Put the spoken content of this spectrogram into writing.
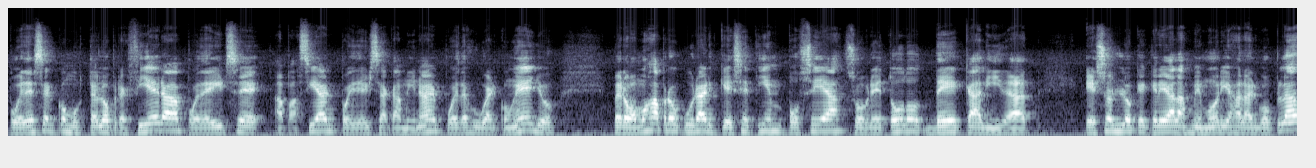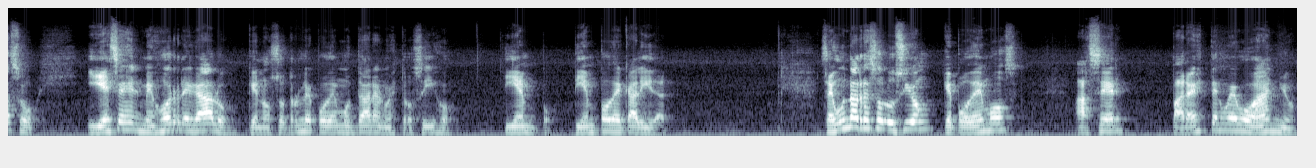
Puede ser como usted lo prefiera, puede irse a pasear, puede irse a caminar, puede jugar con ellos, pero vamos a procurar que ese tiempo sea sobre todo de calidad. Eso es lo que crea las memorias a largo plazo y ese es el mejor regalo que nosotros le podemos dar a nuestros hijos. Tiempo, tiempo de calidad. Segunda resolución que podemos hacer para este nuevo año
